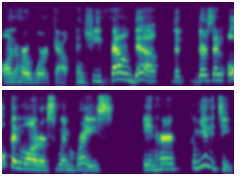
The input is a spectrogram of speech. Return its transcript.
on her workout. And she found out that there's an open water swim race in her community.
